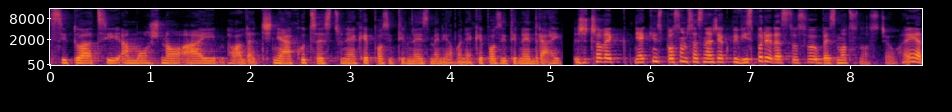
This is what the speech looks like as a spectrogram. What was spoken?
situácii a možno aj hľadať nejakú cestu nejakej pozitívnej zmeny alebo nejakej pozitívnej dráhy. Že človek nejakým spôsobom sa snaží akoby vysporiadať s tou svojou bezmocnosťou. Hej? A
